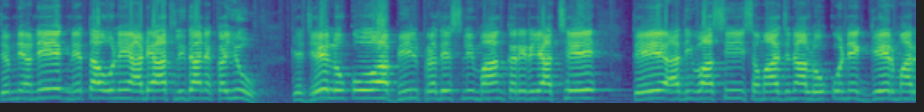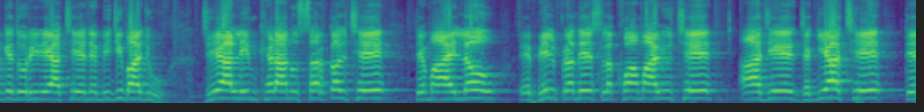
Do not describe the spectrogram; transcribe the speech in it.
તેમને અનેક નેતાઓને આડે હાથ લીધા અને કહ્યું કે જે લોકો આ ભીલ પ્રદેશની માંગ કરી રહ્યા છે તે આદિવાસી સમાજના લોકોને ગેરમાર્ગે દોરી રહ્યા છે અને બીજી બાજુ જે આ લીમખેડાનું સર્કલ છે, તેમાં આઈ લવ એ ભીલ પ્રદેશ લખવામાં આવ્યું છે. આ જે જગ્યા છે, તે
